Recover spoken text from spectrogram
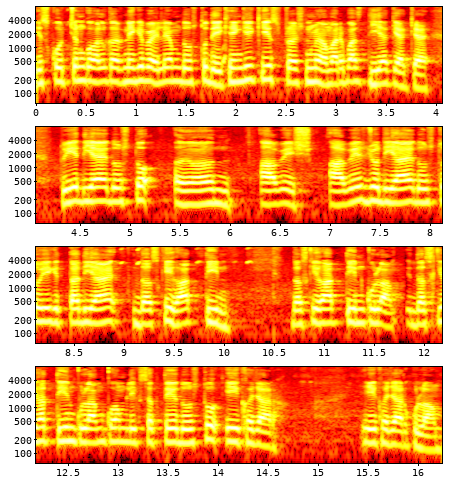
इस क्वेश्चन को हल करने के पहले हम दोस्तों देखेंगे कि इस प्रश्न में हमारे पास दिया क्या क्या है। तो ये दिया है दोस्तों आवेश। आवेश जो दिया है दोस्तों, ये कितना दिया है? दस की घात तीन। दस की घात तीन गुलाम दस की घात तीन गुलाम को हम लिख सकते हैं दोस्तों, एक हज़ार। एक हज़ार गुलाम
